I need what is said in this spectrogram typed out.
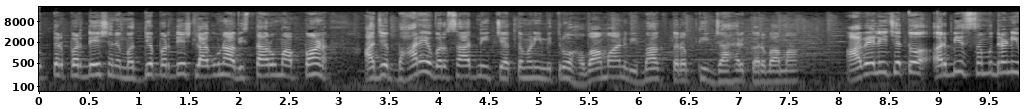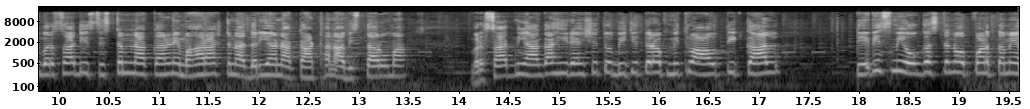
ઉત્તર પ્રદેશ અને મધ્યપ્રદેશ લાગુના વિસ્તારોમાં પણ આજે ભારે વરસાદની ચેતવણી મિત્રો હવામાન વિભાગ તરફથી જાહેર કરવામાં આવેલી છે તો અરબી સમુદ્રની વરસાદી સિસ્ટમના કારણે મહારાષ્ટ્રના દરિયાના કાંઠાના વિસ્તારોમાં વરસાદની આગાહી રહેશે તો બીજી તરફ મિત્રો આવતીકાલ ત્રેવીસમી ઓગસ્ટનો પણ તમે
